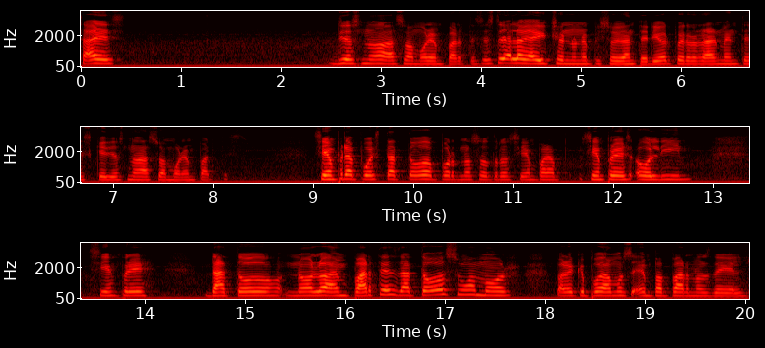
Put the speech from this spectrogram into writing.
sabes Dios no da su amor en partes. Esto ya lo había dicho en un episodio anterior, pero realmente es que Dios no da su amor en partes. Siempre apuesta todo por nosotros, siempre, siempre es all in, siempre da todo, no lo da en partes, da todo su amor para que podamos empaparnos de Él.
